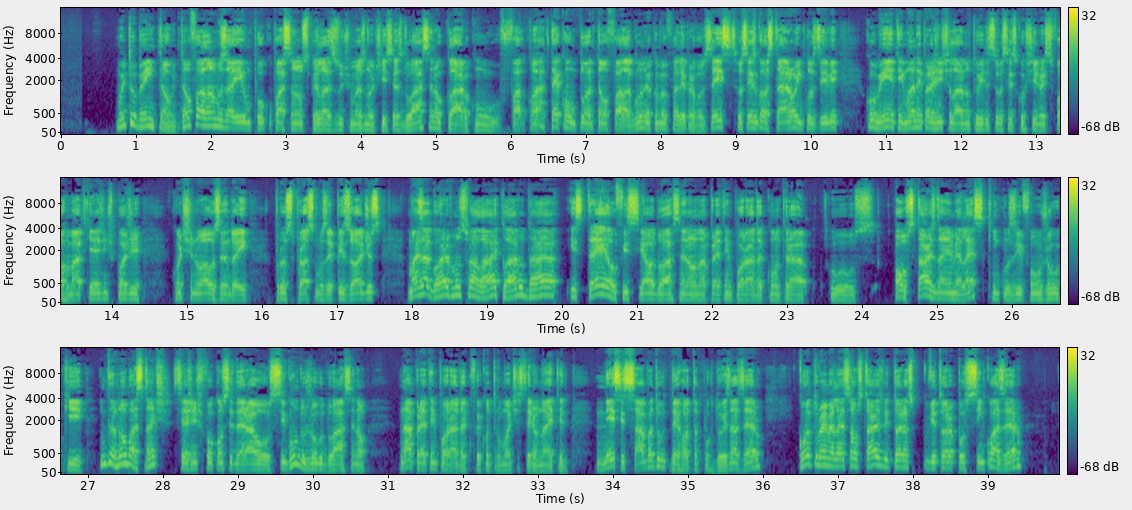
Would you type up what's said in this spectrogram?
Muito bem, então. Então falamos aí um pouco, passamos pelas últimas notícias do Arsenal, claro, com, o, com até com o plantão Fala Gunner, como eu falei para vocês. Se vocês gostaram, inclusive, comentem, mandem pra gente lá no Twitter se vocês curtiram esse formato, que aí a gente pode continuar usando aí pros próximos episódios. Mas agora vamos falar, é claro, da estreia oficial do Arsenal na pré-temporada contra os All-Stars da MLS, que inclusive foi um jogo que enganou bastante, se a gente for considerar o segundo jogo do Arsenal na pré-temporada, que foi contra o Manchester United nesse sábado, derrota por 2 a 0 Contra o MLS All-Stars, vitória, vitória por 5 a 0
